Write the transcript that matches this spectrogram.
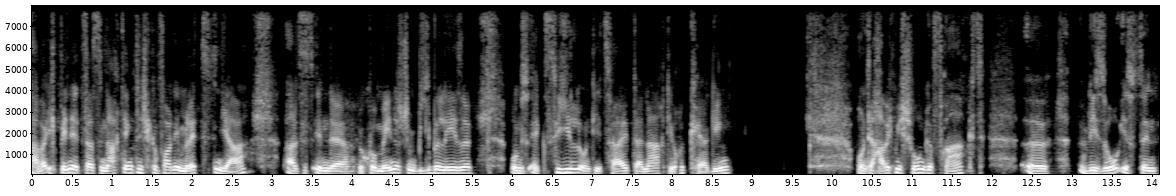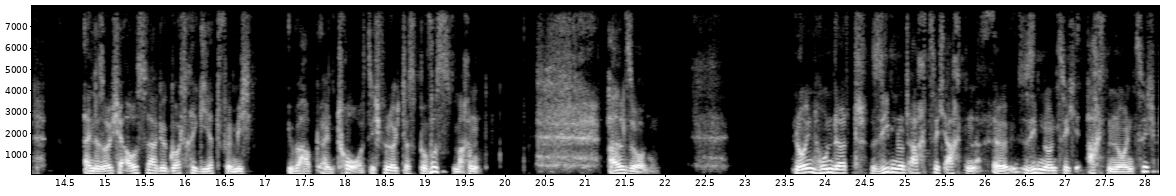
Aber ich bin etwas nachdenklich geworden im letzten Jahr, als es in der ökumenischen Bibellese ums Exil und die Zeit danach, die Rückkehr ging. Und da habe ich mich schon gefragt, äh, wieso ist denn eine solche Aussage, Gott regiert für mich überhaupt ein Trost? Ich will euch das bewusst machen. Also, 987, 97, 98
